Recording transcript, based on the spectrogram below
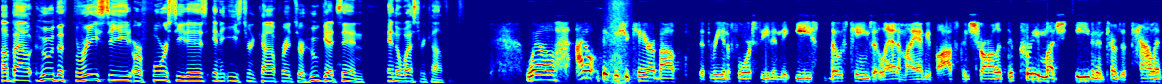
about who the three seed or four seed is in the Eastern Conference or who gets in in the Western Conference? Well, I don't think you should care about the three and the four seed in the East. Those teams, Atlanta, Miami, Boston, Charlotte, they're pretty much even in terms of talent.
